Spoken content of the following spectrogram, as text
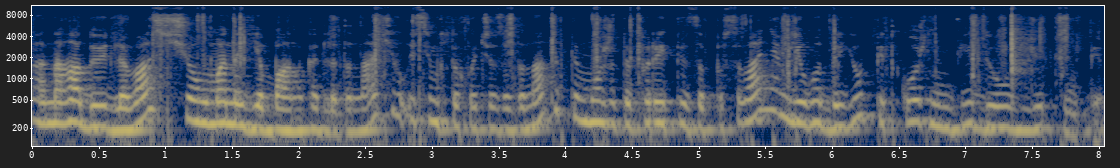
Е, Нагадую для вас, що у мене є банка для донатів. Усім, хто хоче задонатити, можете перейти за посиланням. Його даю під кожним відео в Ютубі.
